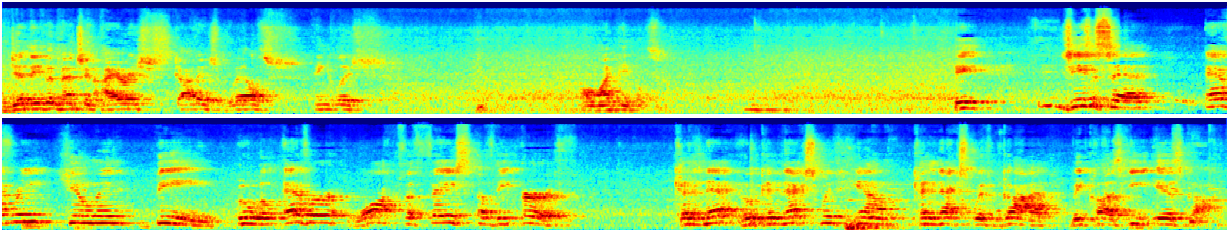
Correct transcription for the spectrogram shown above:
He didn't even mention Irish, Scottish, Welsh, English, all my peoples. He, Jesus said, every human being who will ever walk the face of the earth connect, who connects with him connects with God because he is God.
